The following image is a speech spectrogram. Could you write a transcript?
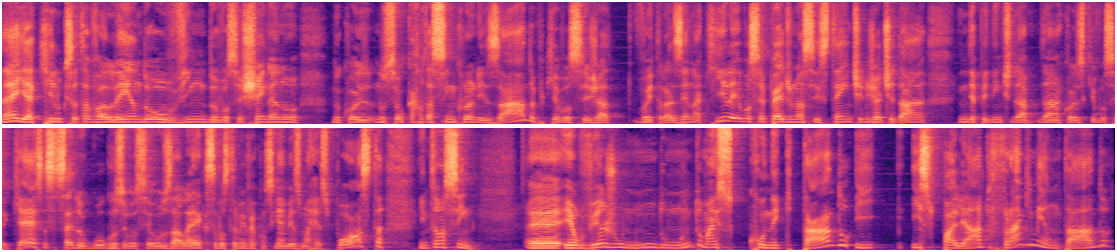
né? E aquilo que você estava lendo, ouvindo, você chega no, no, no seu carro está sincronizado, porque você já foi trazendo aquilo, e você pede um assistente, ele já te dá, independente da, da coisa que você quer. Se você sai do Google, se você usa Alexa, você também vai conseguir a mesma resposta. Então, assim, é, eu vejo um mundo muito mais conectado e espalhado, fragmentado,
